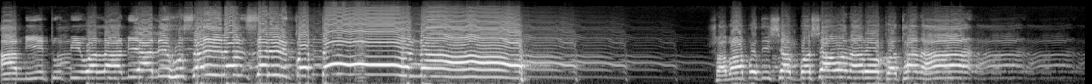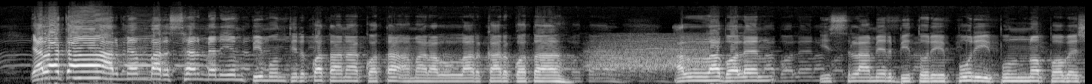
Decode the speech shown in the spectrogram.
আমি টুপিওয়ালা, আমি আলী হুসাইন আনসারির কথা না। সভাপতি বসাওন আরও কথা না। এলাকার মেম্বার, চেয়ারম্যান, এমপি, মন্ত্রীর কথা না কথা আমার আল্লাহর কার কথা? আল্লাহ বলেন, ইসলামের ভিতরে পরিপূর্ণ প্রবেশ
